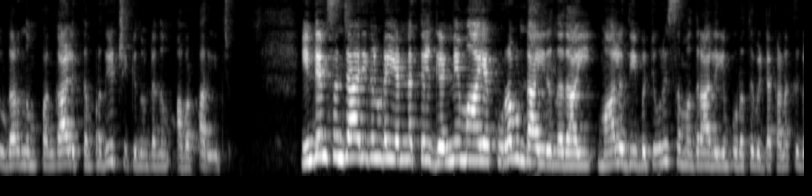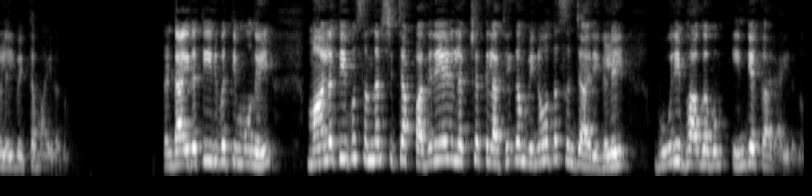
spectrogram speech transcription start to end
തുടർന്നും പങ്കാളിത്തം പ്രതീക്ഷിക്കുന്നുണ്ടെന്നും അവർ അറിയിച്ചു. ഇന്ത്യൻ സഞ്ചാരികളുടെ എണ്ണത്തിൽ ഗണ്യമായ കുറവുണ്ടായിരുന്നതായി മാലദ്വീപ് ടൂറിസം മന്ത്രാലയം പുറത്തുവിട്ട കണക്കുകളിൽ വ്യക്തമായിരുന്നു. രണ്ടായിരത്തി ഇരുപത്തി മൂന്നിൽ മാലദ്വീപ് സന്ദർശിച്ച പതിനേഴ് ലക്ഷത്തിലധികം വിനോദസഞ്ചാരികളിൽ ഭൂരിഭാഗവും ഇന്ത്യക്കാരായിരുന്നു.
